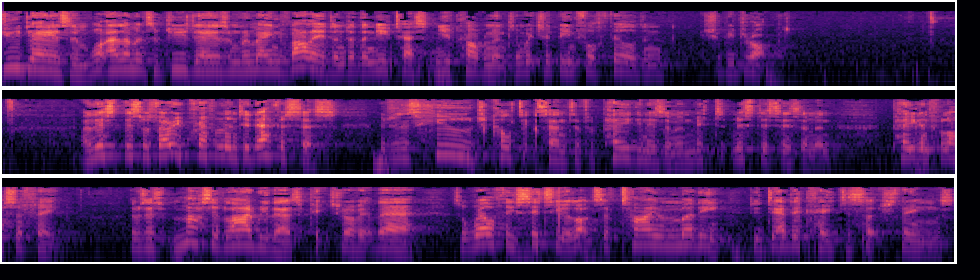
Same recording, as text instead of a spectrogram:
Judaism, what elements of Judaism remained valid under the New Testament, New Covenant, and which had been fulfilled and should be dropped. And this, this was very prevalent in Ephesus, which was this huge cultic center for paganism and mysticism and pagan philosophy. There was this massive library there, there's a picture of it there. It's a wealthy city with lots of time and money to dedicate to such things.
